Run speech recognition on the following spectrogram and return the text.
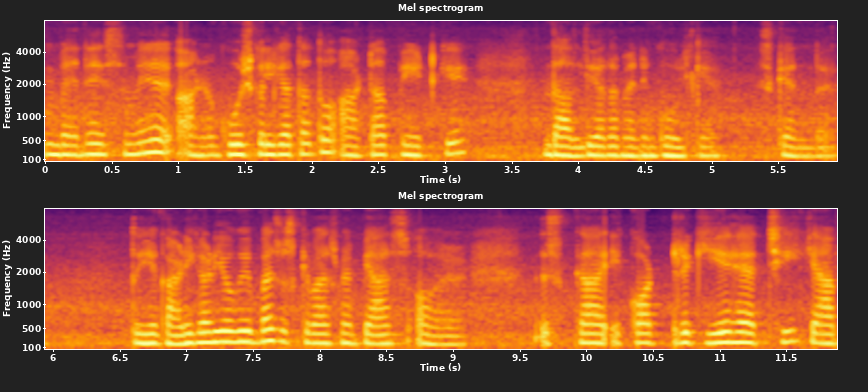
मैंने इसमें गोश्त गल गया था तो आटा फेंट के डाल दिया था मैंने घोल के इसके अंदर। तो ये गाढ़ी गाढ़ी हो गई बस, उसके बाद उसमें प्याज और इसका एक और ट्रिक ये है अच्छी कि आप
